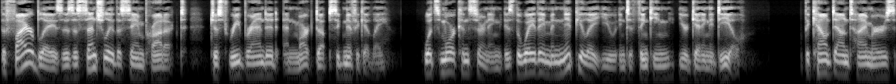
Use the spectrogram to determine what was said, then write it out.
The Fireblaze is essentially the same product, just rebranded and marked up significantly. What's more concerning is the way they manipulate you into thinking you're getting a deal. The countdown timers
